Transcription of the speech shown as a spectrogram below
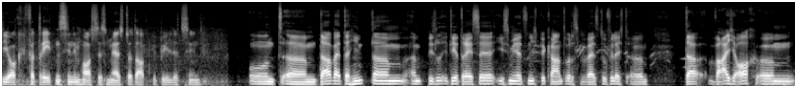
die auch vertreten sind im Haus des Meeres, dort abgebildet sind. Und ähm, da weiter hinten ähm, ein bisschen die Adresse ist mir jetzt nicht bekannt, aber das weißt du vielleicht. Ähm, da war ich auch ähm,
